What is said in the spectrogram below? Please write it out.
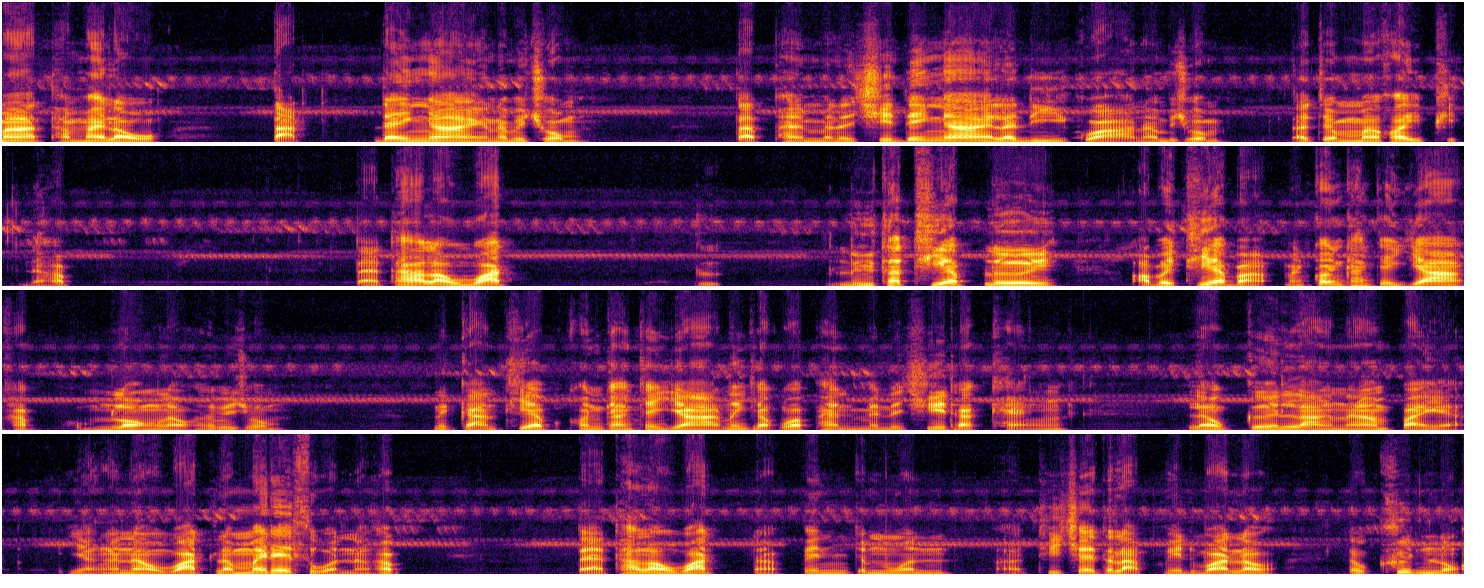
มารถทำให้เราตัดได้ง่ายนะท่านผู้ชม ตัดแผ่นแมนชีตได้ง่ายและดีกว่านะท่านผู้ชม เราจะไม่ค่อยผิดนะครับ แต่ถ้าเราวัด หรือถ้าเทียบเลย เอาไปเทียบอะมันค่อนข้างจะยากครับ ผมลองแล้วครับท่านผู้ชม ในการเทียบค่อนข้างจะยากเนื่องจากว่าแผ่นแมนชีตแข็ง แล้วเกินรางน้ำไปอะอย่างนั้นวัดแล้วไม่ได้ส่วนนะครับ แต่ถ้าเราวัดเป็นจำนวนที่ใช้ตลับเมตรวัดแล้วเราขึ้นลง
